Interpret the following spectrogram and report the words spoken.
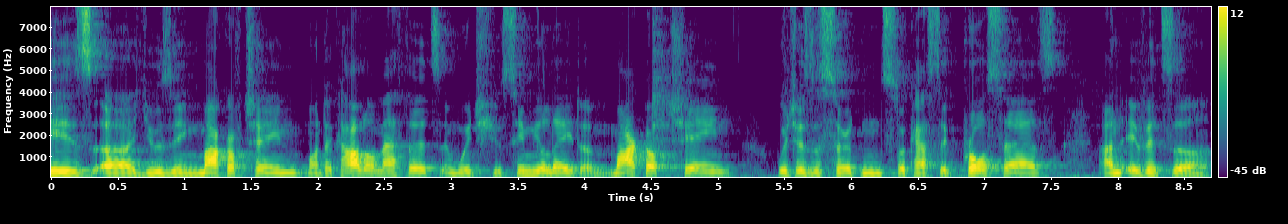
is uh, using Markov chain Monte Carlo methods in which you simulate a Markov chain, which is a certain stochastic process. And if it's a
